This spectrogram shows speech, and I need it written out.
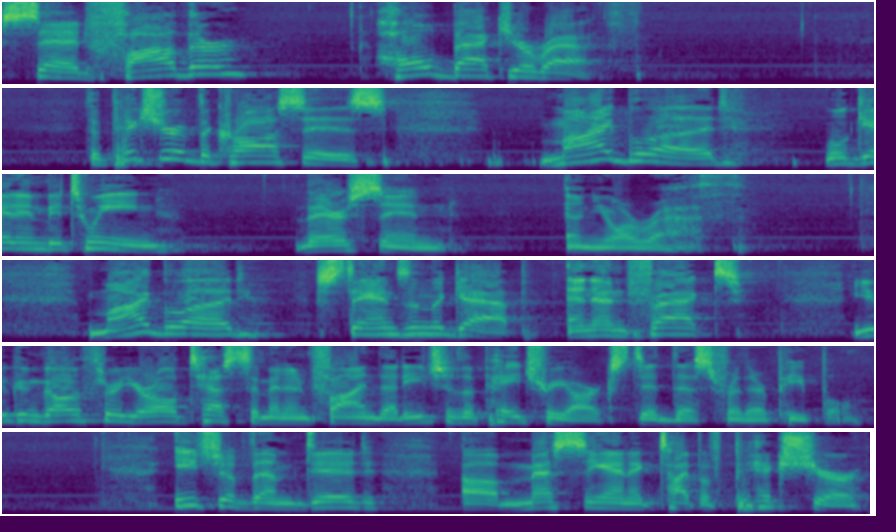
said, Father, hold back your wrath. The picture of the cross is my blood will get in between their sin and your wrath. My blood stands in the gap, and in fact, you can go through your Old Testament and find that each of the patriarchs did this for their people. Each of them did a messianic type of picture,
